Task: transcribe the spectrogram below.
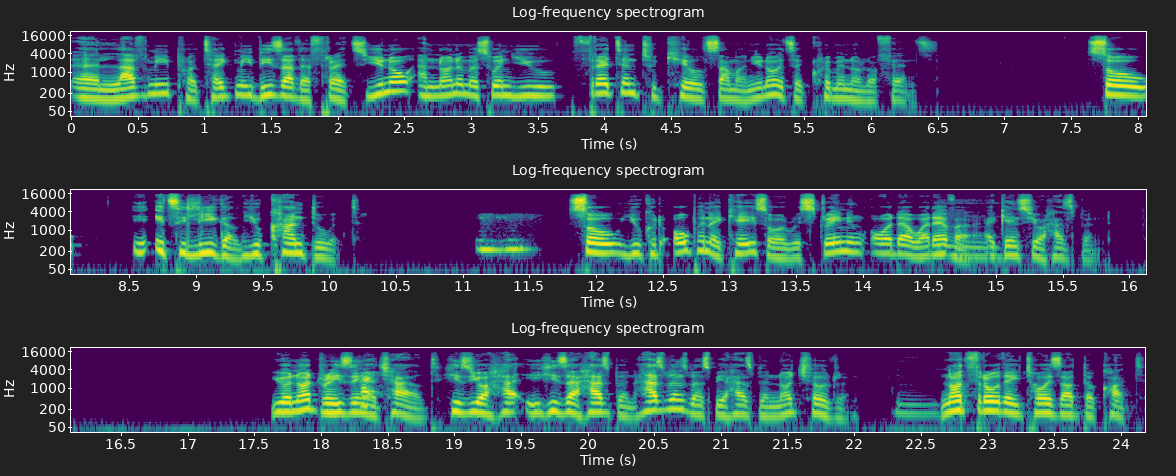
Uh, love me protect me. These are the threats. You know anonymous when you threaten to kill someone you know it's a criminal offense. So it's illegal. You can't do it so you could open a case or a restraining order whatever against your husband. You're not raising a child. He's your hu- he's a husband. Husbands must be husband not children. Not throw their toys out the cot.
